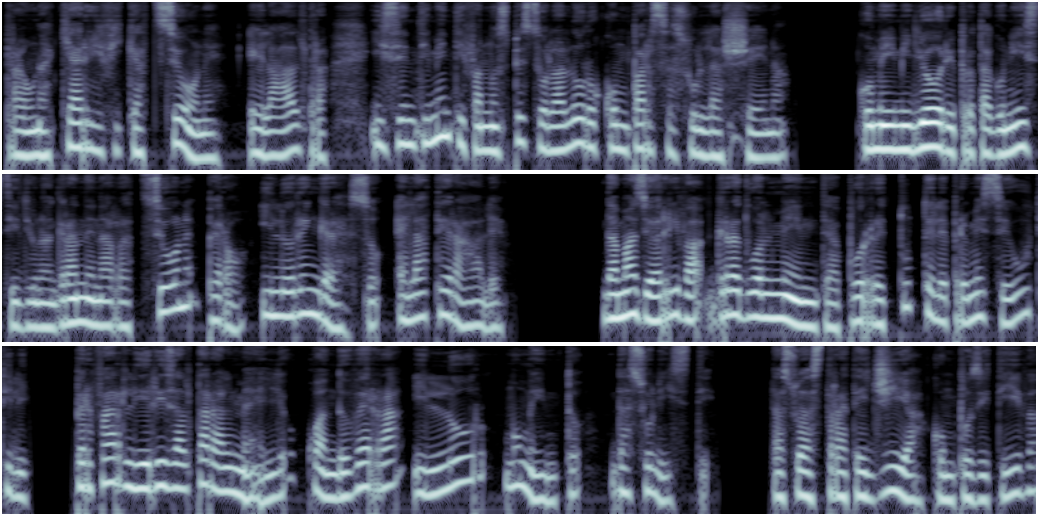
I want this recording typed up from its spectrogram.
tra una chiarificazione e l'altra, i sentimenti fanno spesso la loro comparsa sulla scena. Come i migliori protagonisti di una grande narrazione, però, il loro ingresso è laterale. Damasio arriva gradualmente a porre tutte le premesse utili per farli risaltare al meglio quando verrà il loro momento da solisti. La sua strategia compositiva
